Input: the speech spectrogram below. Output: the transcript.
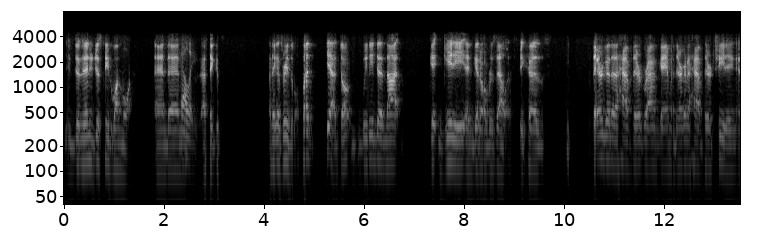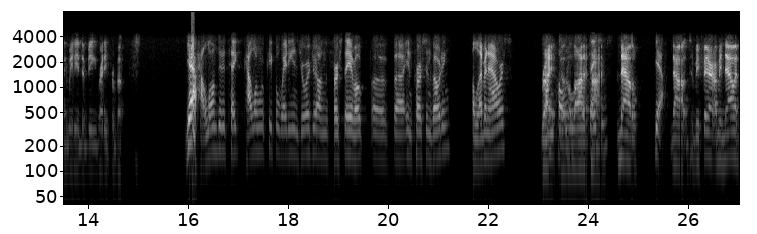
you, then you just need one more, and then Kelly. I think it's I think it's reasonable. But yeah, don't we need to not get giddy and get overzealous because they're gonna have their ground game and they're gonna have their cheating, and we need to be ready for both. Yeah. How long did it take? How long were people waiting in Georgia on the first day of, of uh, in-person voting? Eleven hours. Right. There's a lot of times. Now, Yeah. now to be fair, I mean now it-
